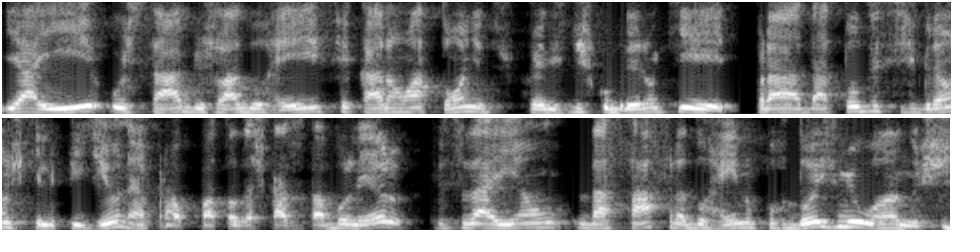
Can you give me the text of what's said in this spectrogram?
E aí os sábios lá do rei ficaram atônitos, porque eles descobriram que para dar todos esses grãos que ele pediu, né, para ocupar todas as casas do tabuleiro, precisariam da safra do reino por dois mil anos.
